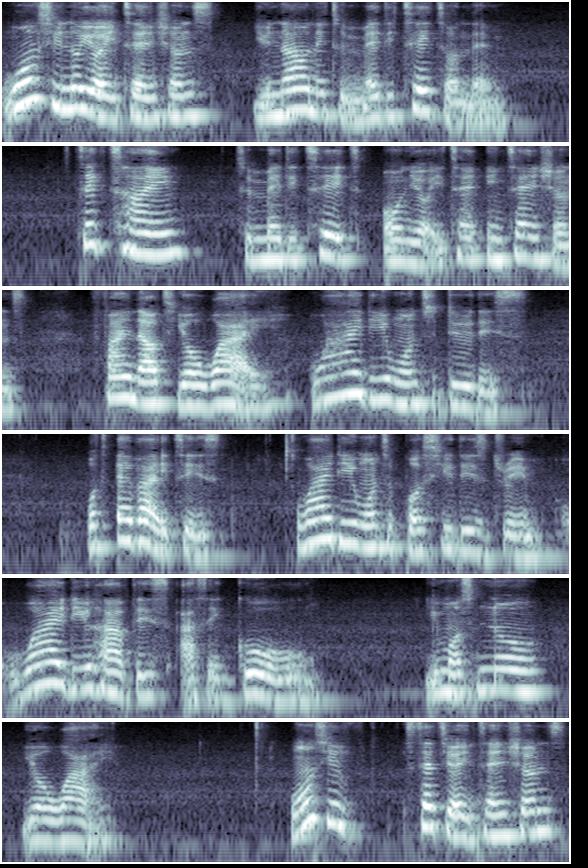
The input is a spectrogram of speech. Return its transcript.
Once you know your intentions, you now need to meditate on them. Take time to meditate on your intentions. Find out your why. Why do you want to do this? Whatever it is, why do you want to pursue this dream? Why do you have this as a goal? You must know your why. Once you've set your intentions,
